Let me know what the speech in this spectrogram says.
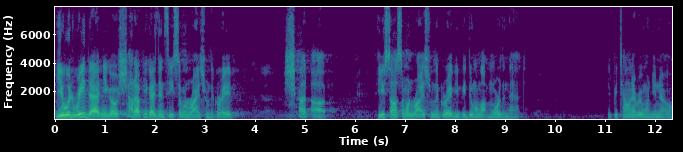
you would read that and you go, Shut up, you guys didn't see someone rise from the grave. Shut up. If you saw someone rise from the grave, you'd be doing a lot more than that. You'd be telling everyone you know.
